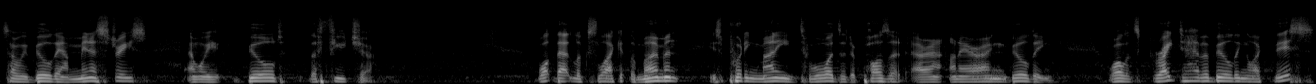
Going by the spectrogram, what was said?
so we build our ministries, and we build the future. What that looks like at the moment is putting money towards a deposit on our own building. While it's great to have a building like this,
